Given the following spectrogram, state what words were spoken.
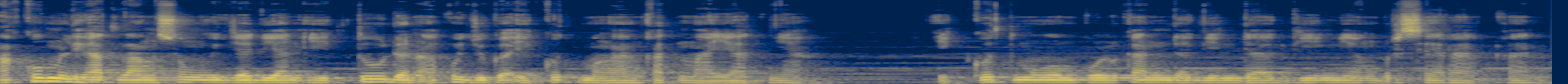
Aku melihat langsung kejadian itu dan aku juga ikut mengangkat mayatnya, ikut mengumpulkan daging-daging yang berserakan.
